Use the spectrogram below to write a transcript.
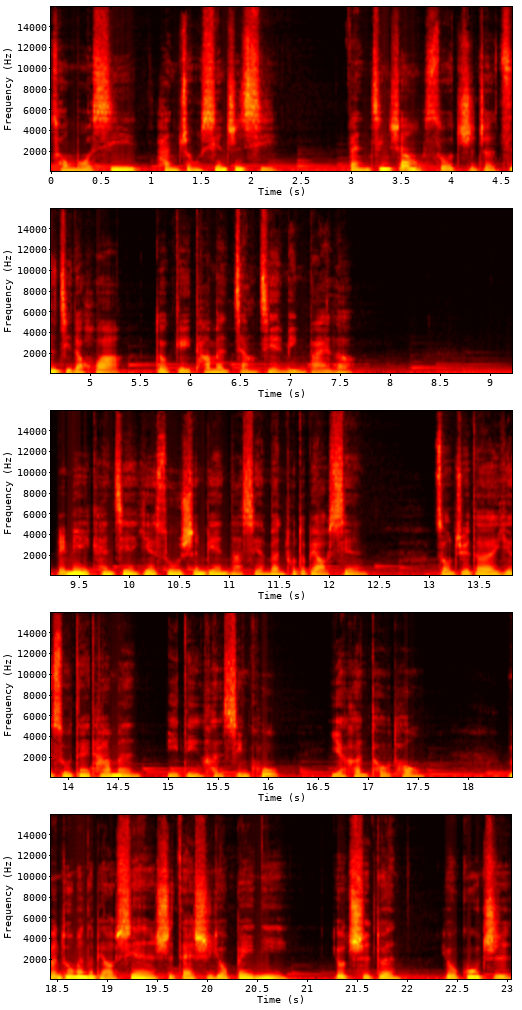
从摩西和众先知起，凡经上所指着自己的话，都给他们讲解明白了。每每看见耶稣身边那些门徒的表现，总觉得耶稣带他们一定很辛苦，也很头痛。门徒们的表现实在是又悖逆，又迟钝，又固执，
